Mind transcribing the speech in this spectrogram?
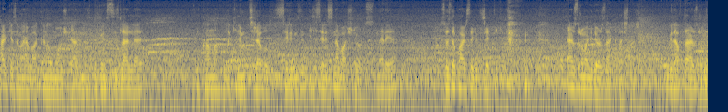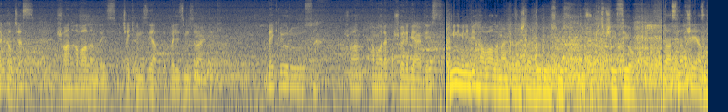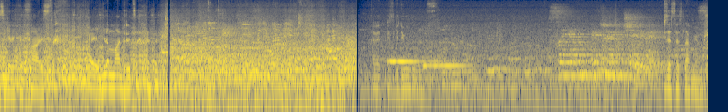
Herkese merhaba, kanalıma hoş geldiniz. Bugün sizlerle Furkan'la Halı Kilim Travel serimizin ilk serisine başlıyoruz. Nereye? Sözde Paris'e gidecektik. Erzurum'a gidiyoruz arkadaşlar. Bir hafta Erzurum'da kalacağız. Şu an havaalanındayız. Check-in'imizi yaptık, valizimizi verdik. Bekliyoruz. Şu an tam olarak şöyle bir yerdeyiz. Mini mini bir havaalanı arkadaşlar görüyorsunuz. Küçük hiçbir şeysi yok. Burada aslında bir şey yazması gerekiyor. Paris. Hayır bir de Madrid. evet biz gidiyoruz. Bize seslenmiyormuş.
